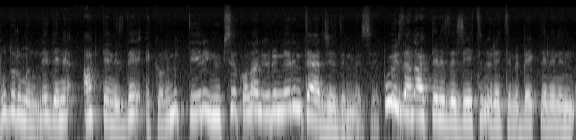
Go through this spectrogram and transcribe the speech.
Bu durumun nedeni Akdeniz'de ekonomik değeri yüksek olan ürünlerin tercih edilmesi. Bu yüzden Akdeniz'de zeytin üretimi beklenenin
